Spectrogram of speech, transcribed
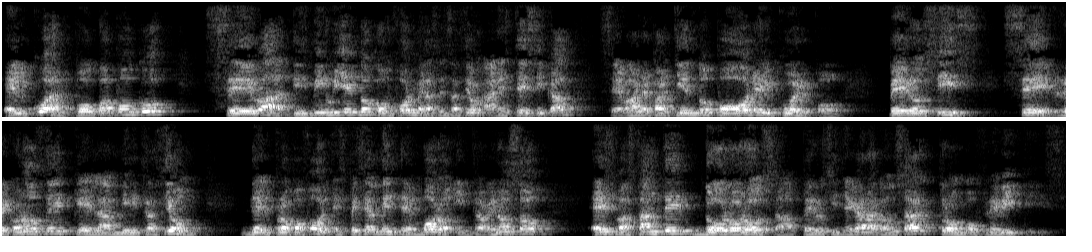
el cual poco a poco se va disminuyendo conforme la sensación anestésica se va repartiendo por el cuerpo. Pero sí se reconoce que la administración del propofol, especialmente en bolo intravenoso, es bastante dolorosa, pero sin llegar a causar tromboflebitis.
